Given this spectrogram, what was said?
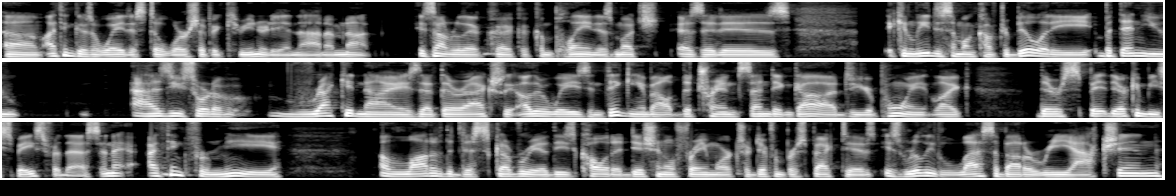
um, I think there's a way to still worship in community in that. I'm not. It's not really a, like a complaint as much as it is. It can lead to some uncomfortability, but then you, as you sort of recognize that there are actually other ways in thinking about the transcendent God. To your point, like there's space. There can be space for this, and I, I think for me, a lot of the discovery of these call it additional frameworks or different perspectives is really less about a reaction.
